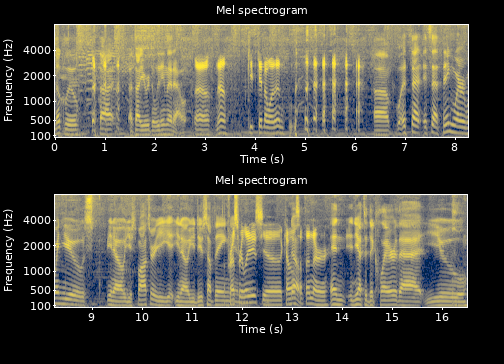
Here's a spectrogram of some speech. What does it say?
no clue. I thought I thought you were deleting that out. Uh, no. Keep keep that one in. Uh, well, it's that it's that thing where when you you know you sponsor, you you know you do something Press and- release, you come No. something, or and, and you have to declare that you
